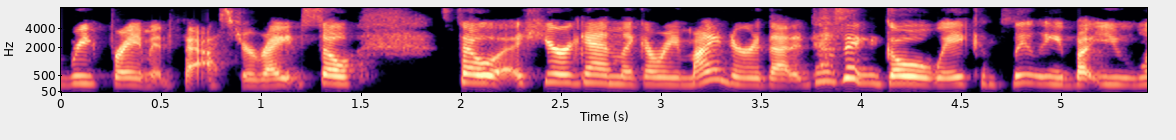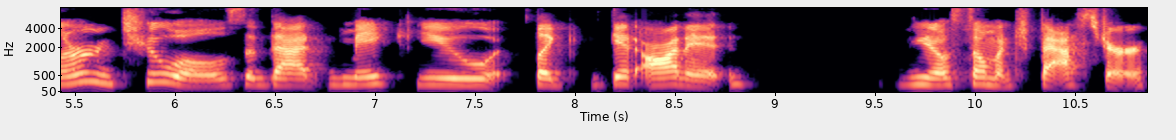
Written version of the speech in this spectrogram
reframe it faster right so so here again like a reminder that it doesn't go away completely but you learn tools that make you like get on it you know so much faster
